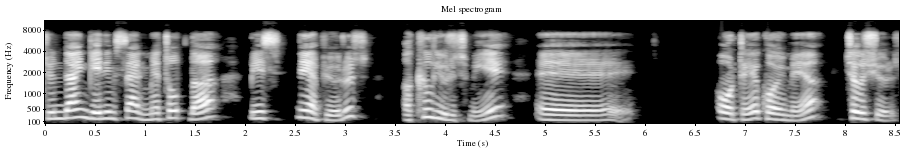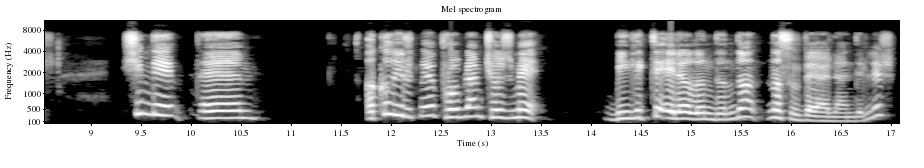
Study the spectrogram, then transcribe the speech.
tümden gelimsel metotla biz ne yapıyoruz? Akıl yürütmeyi e, ortaya koymaya çalışıyoruz. Şimdi e, akıl yürütme problem çözme birlikte ele alındığında nasıl değerlendirilir?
